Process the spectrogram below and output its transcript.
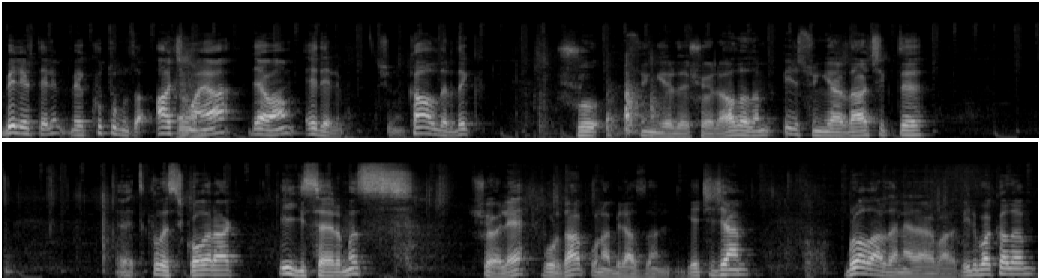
belirtelim ve kutumuzu açmaya devam edelim. Şunu kaldırdık. Şu süngeri de şöyle alalım. Bir sünger daha çıktı. Evet klasik olarak bilgisayarımız şöyle burada. Buna birazdan geçeceğim. Buralarda neler var bir bakalım.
